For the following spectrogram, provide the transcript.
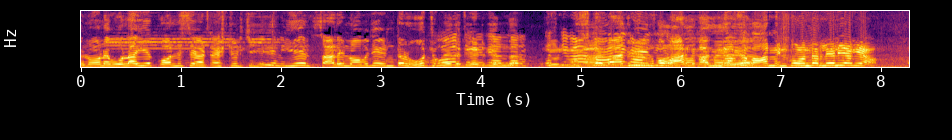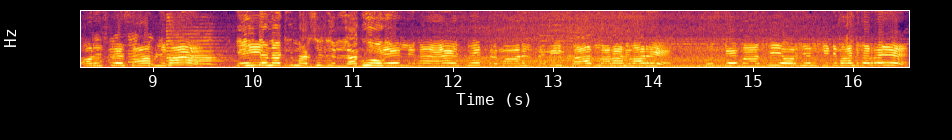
इन्होंने बोला ये कॉलेज से अटेस्टेड चाहिए। लेकिन ये साढ़े नौ बजे इंटर हो चुके थे गेट के अंदर। उसके बाद भी इनको बाहर निकाल दिया गया। इनको अंदर ले लिया गया और इसमें साफ़ लिखा है कि इंटरनेट की मार्कशीट लागू होगी लिखा है इसमें प्रमाणित स्थिति साथ लाना अनिवार्य है। उसके बाद भी ओरिजिनल की डिमांड कर रहे हैं।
